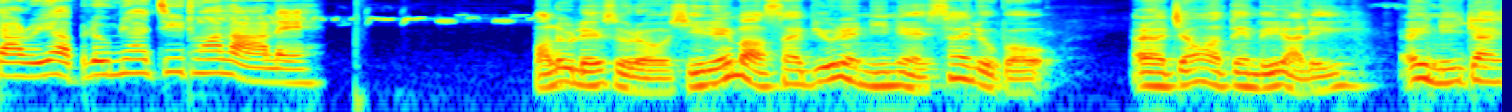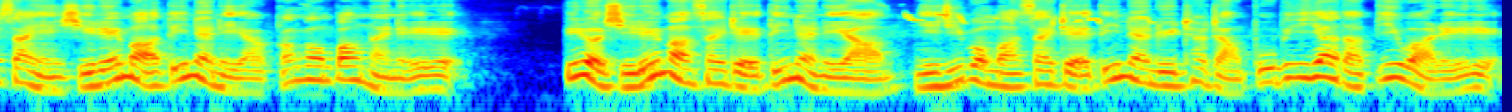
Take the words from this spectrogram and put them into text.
ဒါတွေကဘလို့များကြီးထွားလာရလဲဘာလို့လဲဆိုတော့ရေထဲမှာစိုက်ပျိုးတဲ့နည်းနဲ့စိုက်လို့ပေါ့အဲ့ဒါကျောင်းကသင်ပေးတာလေအဲ့ဒီနည်းတိုင်းစိုက်ရင်ရေထဲမှာအသီးနှံတွေကကောင်းကောင်းပေါက်နိုင်တယ်တဲ့ပြီးတော့ရေထဲမှာစိုက်တဲ့အသီးနှံတွေကမြေကြီးပေါ်မှာစိုက်တဲ့အသီးနှံတွေထက်တောင်ပူပြီးအရသာပြေးသွားတယ်တဲ့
